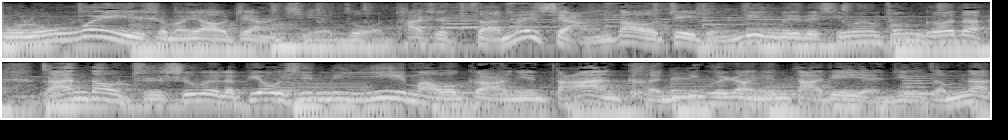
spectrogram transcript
古龙为什么要这样写作？他是怎么想到这种另类的行文风格的？难道只是为了标新立异吗？我告诉您，答案肯定会让您大跌眼镜。怎么呢？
